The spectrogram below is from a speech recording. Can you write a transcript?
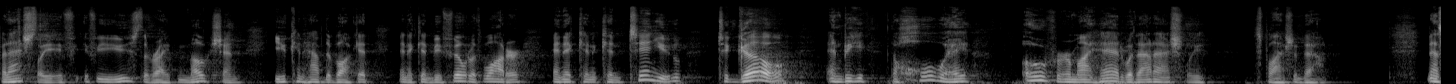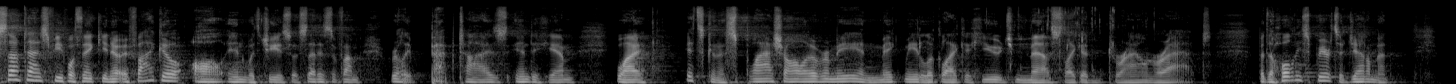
but actually, if, if you use the right motion, you can have the bucket and it can be filled with water and it can continue to go and be the whole way over my head without actually splashing down. Now, sometimes people think, you know, if I go all in with Jesus, that is, if I'm really baptized into Him, why, it's going to splash all over me and make me look like a huge mess, like a drowned rat. But the Holy Spirit's a gentleman.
